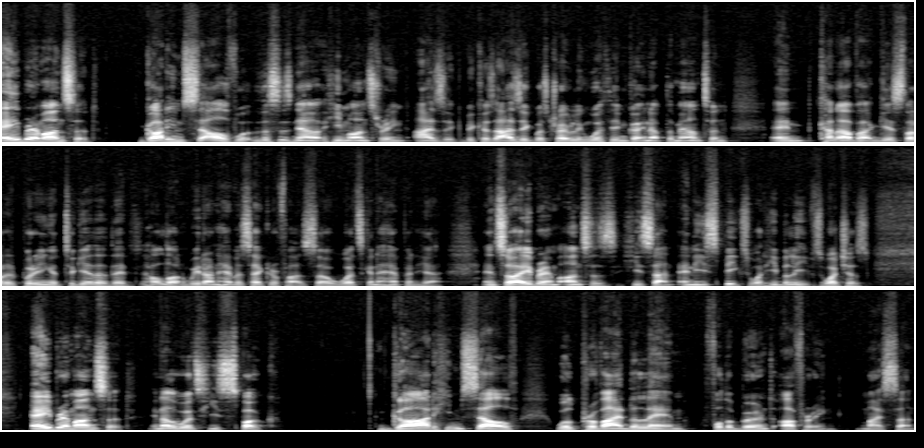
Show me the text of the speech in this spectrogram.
Abraham answered, God himself, well, this is now him answering Isaac, because Isaac was traveling with him going up the mountain and kind of, I guess, started putting it together that, hold on, we don't have a sacrifice, so what's going to happen here? And so Abraham answers his son, and he speaks what he believes. Watch this. Abraham answered, in other words, he spoke, God himself will provide the lamb for the burnt offering, my son.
